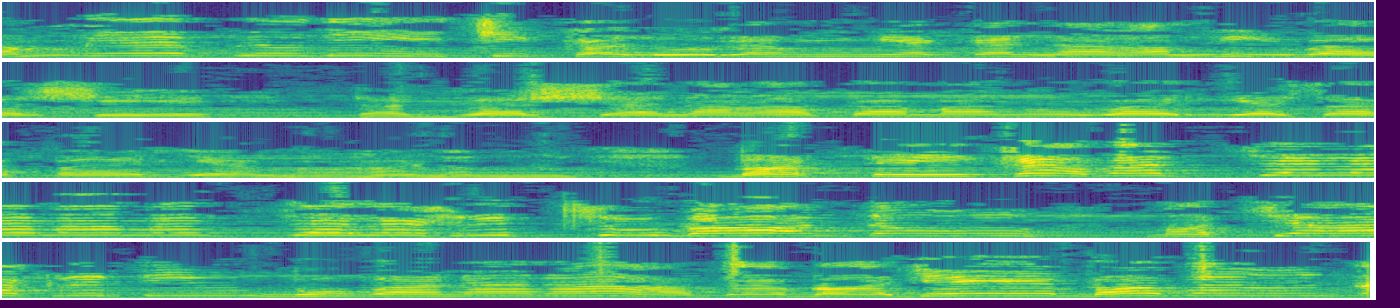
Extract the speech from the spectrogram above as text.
रम्येऽप्युदीचि खलु रम्यक नाम्नि वर्षे तद्वर्षनाथमनुवर्य सपर्यमाणम् पर्यमाणम् भक्तेकवत्सल ममसल हृत् भान्तौ मत्स्याकृतिम् भुवननाथ भजे भवन्त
